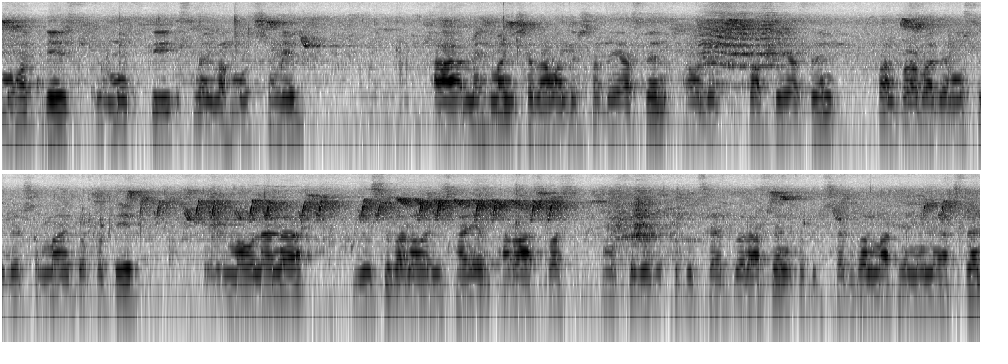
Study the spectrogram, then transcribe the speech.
মহাদ্দেশ মুফতি ইসমাইল মাহমুদ সাহেব। আর মেহমান হিসেবে আমাদের সাথে আছেন, আমাদের পাশে আছেন পানপাড়া বাজার মসজিদের সম্মানিত খতিব মাওলানা ইউসুফ আনোয়ারি সাহেব আরও আশপাশ মসজিদের খতিব সাহেবগণ আছেন, খতিব সাহেবগণ মাঠে নেমে আসছেন।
